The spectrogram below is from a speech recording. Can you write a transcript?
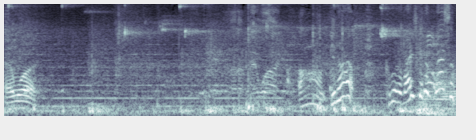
And one. And one. Oh, get up. Come on, Rice, get aggressive.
